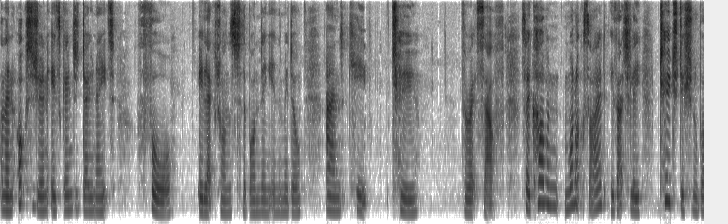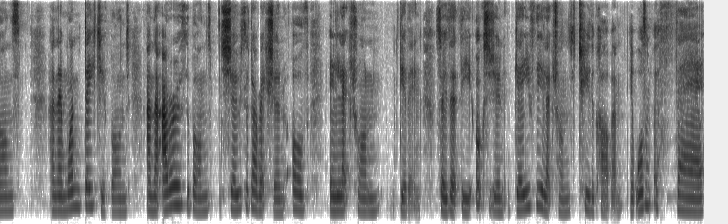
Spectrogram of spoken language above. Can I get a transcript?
and then oxygen is going to donate four electrons to the bonding in the middle and keep two for itself. So carbon monoxide is actually two traditional bonds and then one dative bond and the arrow of the bond shows the direction of electron giving so that the oxygen gave the electrons to the carbon. It wasn't a fair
